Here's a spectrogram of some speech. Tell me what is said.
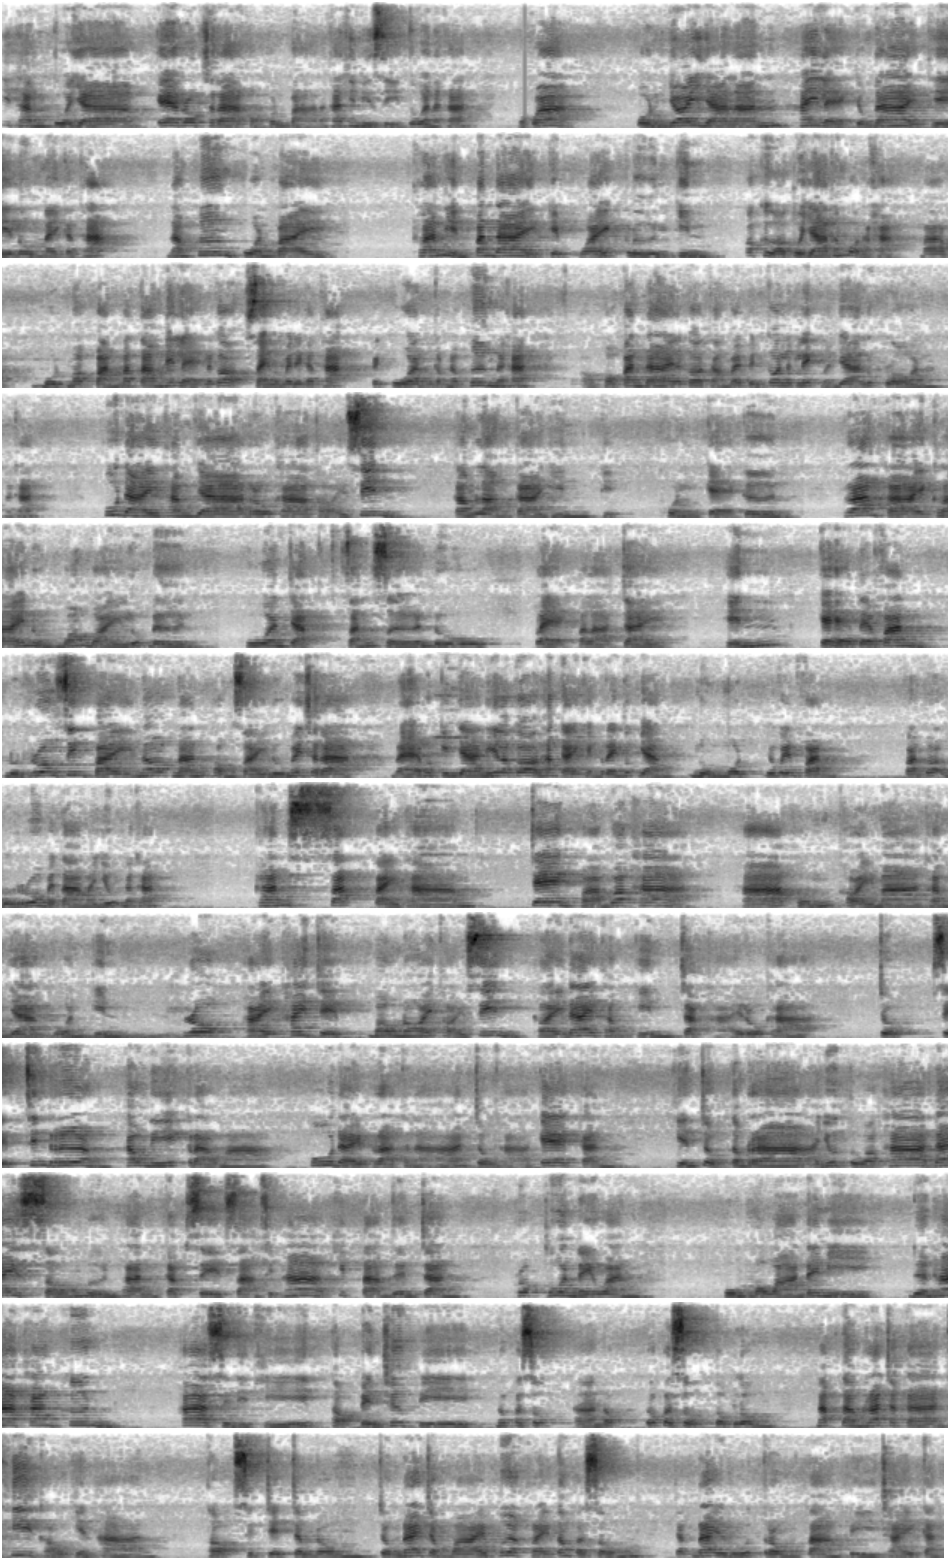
ที่ทำตัวยาแก้โรคชราของคนป่านะคะ ที่มีสี่ตัวนะคะ บอกว่าป่นย่อยยานั้นให้แหลกจงได้เทลงในกระทะ น้ำผึ้งกวนไป ครั้นเห็นปั้นได้เก็บไว้กลืนกิน ก็คือเอาตัวยาทั้งหมดอะค่ะมาบดมาปั่นมาตำให้แหลก แล้วก็ใส่ลงไปในกระทะ ไปกวนกับน้ำผึ้งนะคะเอาพอปั้นได้แล้วก็ทำให้เป็นก้อนเล็ก ๆ เหมือนยาลูกกรอนนะคะ ผู้ใดทำยาโรคาถอยสิ้นกำลังกายินผิดคนแก่เกิน ร่างกายคล้ายหนุ่มว่องไวลุกเดิน ควรจักสรรเสริญดูแปลกประหลาดใจ เห็นแก่แต่ฟันหลุดร่วงสิ้นไปนอกนั้นผ่องใสดูไม่ชราแหมพอกินยานี้แล้วก็ร่างกายแข็งแรงทุกอย่างหนุ่มหมด ยกเว้นฟัน ฟันก็หลุดร่วงไปตามอายุนะคะ ครั้นซักไต่ถาม แจ้งความว่าข้าหาผลข่อยมาทำยาควรกิน โรคภัยไข้เจ็บเบาน้อยถอยสิ้น ใครได้ทำกินจักหายโรคา จบเสร็จสิ้นเรื่อง เท่านี้กล่าวมา ผู้ใดปรารถนาจงหาแก้กัน เขียนจบตำราอายุตัวข้าได้สองหมื่นพันกับเศษสามสิบห้าคิดตามเดือนจันทร์ ครบถ้วนในวันภูมิมวานได้มี เดือนห้าข้างขึ้นผ้าสิริถีเถาะเป็นชื่อปี นพสุกนพนพสุกตกลง นับตามราชการที่เขาเขียนอ่านเถาะสิบเจ็ดจำนง จงได้จำไว้เพื่อใครต้องประสงค์ จะได้รู้ตรงตามปีใช้กัน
